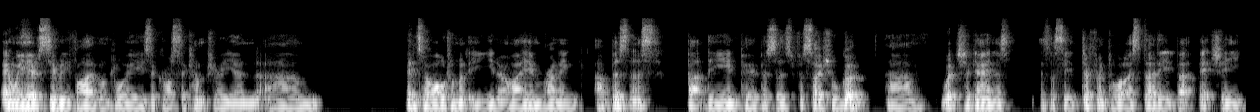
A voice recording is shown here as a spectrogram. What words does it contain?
and we have 75 employees across the country and um, and so ultimately you know i am running a business but the end purpose is for social good, um, which again is, as I said, different to what I studied, but actually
